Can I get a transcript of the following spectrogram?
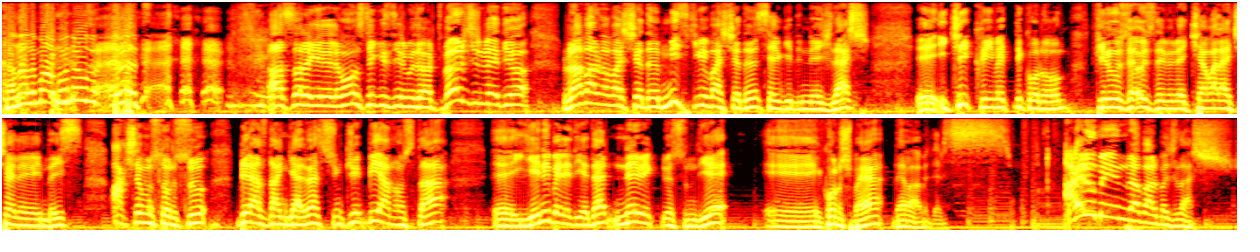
Kanalıma abone olun. Evet. Az sonra gelelim 18.24 Virgin Radio Rabarba başladı. Mis gibi başladı sevgili dinleyiciler. Ee, iki kıymetli konuğum Firuze Özdemir ve Kemal Ayça ile yayındayız. Akşamın sorusu birazdan gelmez çünkü bir anonsta e, yeni belediyeden ne bekliyorsun diye e, konuşmaya devam ederiz. Ayrılmayın Rabarbacılar.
